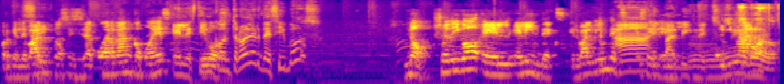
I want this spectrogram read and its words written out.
porque el de Valve, Sí. no sé si se acuerdan cómo es. ¿El Steam Digo, Controller decís vos? No, yo digo el, el Index. El Valve Index Ah, es el Valve Index. Ni me acuerdo.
